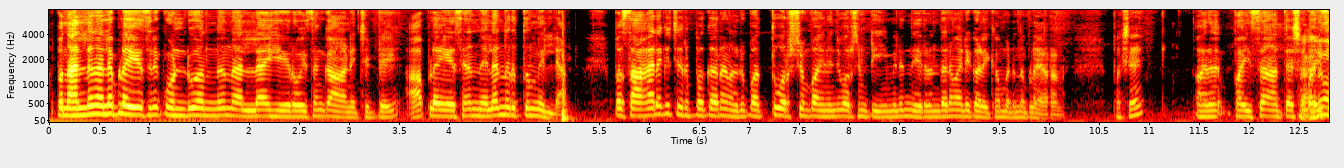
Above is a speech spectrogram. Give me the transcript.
അപ്പോൾ നല്ല നല്ല പ്ലേയേഴ്സിനെ കൊണ്ടുവന്ന് നല്ല ഹീറോയിസം കാണിച്ചിട്ട് ആ പ്ലേയേഴ്സിനെ നിലനിർത്തുന്നില്ല. ഇപ്പോൾ സഹലൊക്കെ ചെറുപ്പക്കാരാണ്. ഒരു പത്ത് വർഷം പതിനഞ്ച് വർഷം ടീമിൽ നിരന്തരമായിട്ട് കളിക്കാൻ പറ്റുന്ന പ്ലെയറാണ് പക്ഷേ അവരെ പൈസ അത്യാവശ്യം പൈസ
